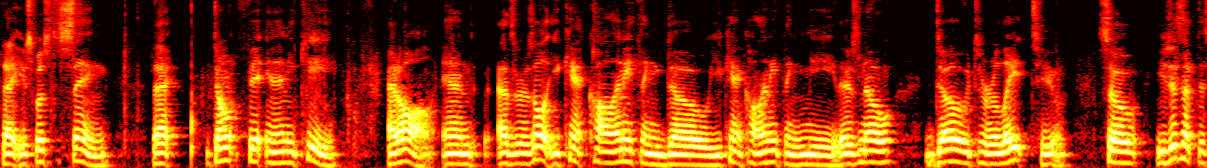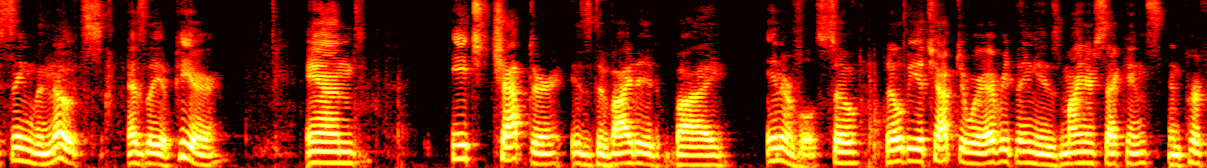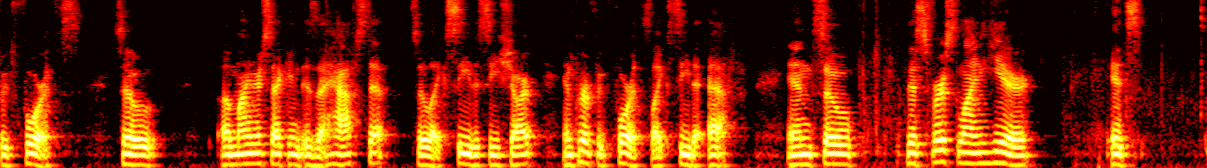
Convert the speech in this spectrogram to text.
that you're supposed to sing that don't fit in any key at all. And as a result, you can't call anything do, you can't call anything mi. There's no do to relate to. So you just have to sing the notes as they appear. And each chapter is divided by intervals. So there'll be a chapter where everything is minor seconds and perfect fourths. So a minor second is a half step, so like C to C sharp, and perfect fourths like C to F. And so this first line here, it's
